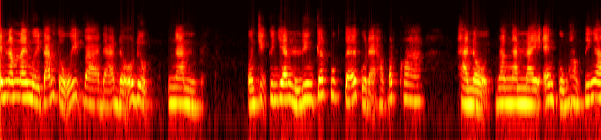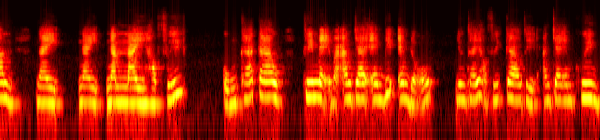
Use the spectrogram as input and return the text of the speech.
Em năm nay 18 tuổi và đã đổ được ngành quản trị kinh doanh liên kết quốc tế của Đại học Bách khoa Hà Nội và ngành này em cũng học tiếng Anh. Ngày ngày, ngành này học phí cũng khá cao. Khi mẹ và anh trai em biết em đổ, nhưng thấy học phí cao thì anh trai em khuyên,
